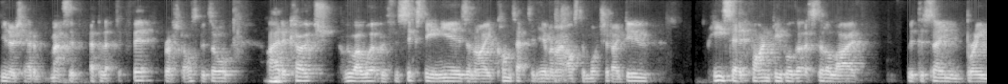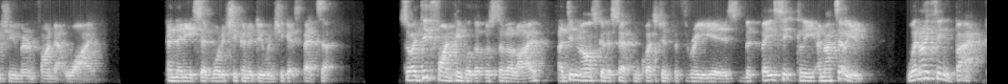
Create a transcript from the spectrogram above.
you know, she had a massive epileptic fit, rushed to hospital. I had a coach who I worked with for 16 years, and I contacted him and I asked him, What should I do? He said, Find people that are still alive with the same brain tumor and find out why. And then he said, What is she going to do when she gets better? So I did find people that were still alive. I didn't ask her the second question for three years, but basically, and I tell you, when I think back,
